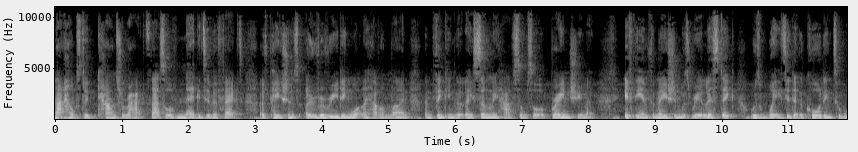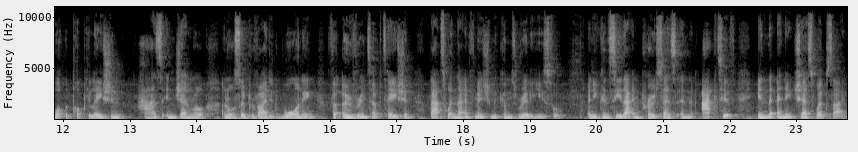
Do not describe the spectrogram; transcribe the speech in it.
that helps to counteract that sort of negative effect of patients overreading what they have online and thinking that they suddenly have some sort of brain tumor. If the information was realistic, was weighted according to what the population has in general, and also provided warning for overinterpretation, that's when that information becomes really useful. And you can see that in process and active in the NHS website.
